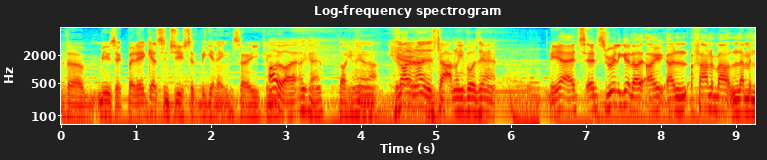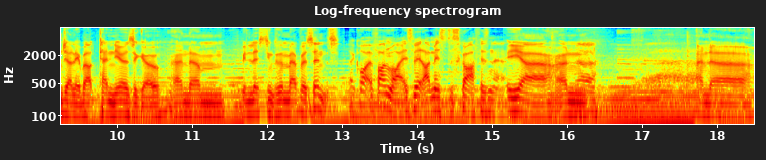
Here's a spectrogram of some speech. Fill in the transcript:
the the music, but it gets introduced at the beginning, so you can. oh right, okay. So I can hear that. Because I don't know this track. I'm looking forward to hearing it. Yeah, it's it's really good. I, I, I found about lemon jelly about ten years ago, and um, been listening to them ever since. They're quite fun, right? It's a bit like Mr. Scruff, isn't it? Yeah, and Uh, and uh,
